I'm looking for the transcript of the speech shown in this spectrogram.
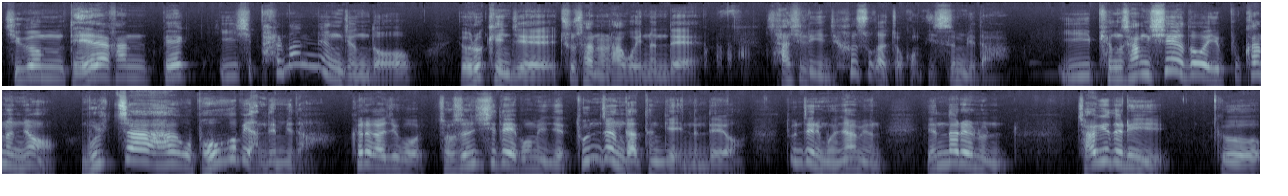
지금 대략 한 128만 명 정도 이렇게 이제 추산을 하고 있는데 사실 이게 이제 허수가 조금 있습니다. 이 평상시에도 이 북한은요 물자하고 보급이 안 됩니다. 그래가지고 조선 시대에 보면 이제 둔전 같은 게 있는데요. 둔전이 뭐냐면 옛날에는 자기들이 그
